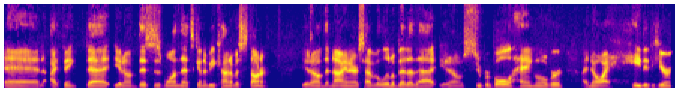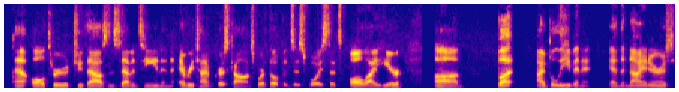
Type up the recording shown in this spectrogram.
and I think that you know this is one that's going to be kind of a stunner. You know, the Niners have a little bit of that, you know, Super Bowl hangover. I know I hated hearing that all through 2017, and every time Cris Collinsworth opens his voice, that's all I hear. Um, but I believe in it, and the Niners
